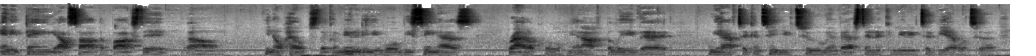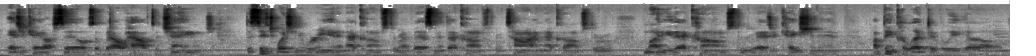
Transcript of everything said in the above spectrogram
anything outside the box that, um, you know, helps the community will be seen as radical. And I believe that we have to continue to invest in the community to be able to educate ourselves about how to change the situation that we're in. And that comes through investment, that comes through time, that comes through money, that comes through education. And I think collectively, um,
